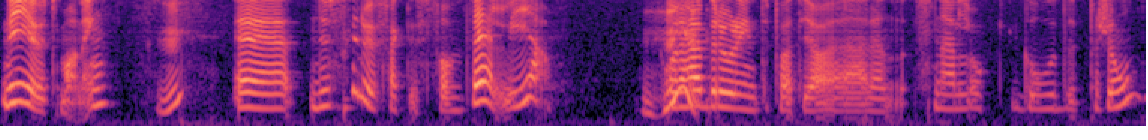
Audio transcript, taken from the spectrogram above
ny utmaning. Mm. Eh, nu ska du faktiskt få välja. Mhm. Och det här beror inte på att jag är en snäll och god person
